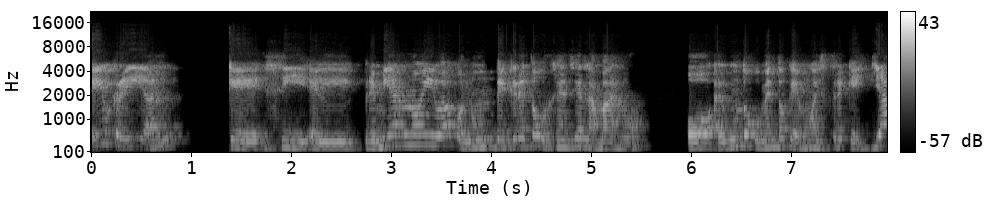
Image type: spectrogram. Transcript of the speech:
ellos creían que si el Premier no iba con un decreto de urgencia en la mano, o algún documento que demuestre que ya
